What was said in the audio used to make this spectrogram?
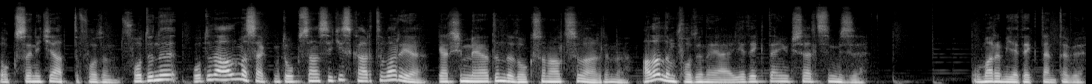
92 attı Foden. Foden'ı Foden'ı almasak mı? 98 kartı var ya. Gerçi Mead'ın da 96'sı var değil mi? Alalım Foden'ı ya. Yedekten yükseltsin bizi. Umarım yedekten tabi.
